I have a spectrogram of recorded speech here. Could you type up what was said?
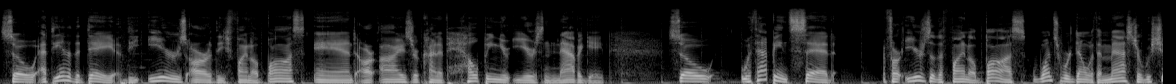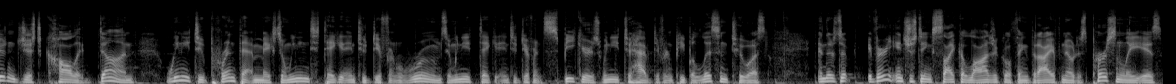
So at the end of the day, the ears are the final boss and our eyes are kind of helping your ears navigate. So with that being said, if our ears of the final boss, once we're done with a master, we shouldn't just call it done. We need to print that mix and we need to take it into different rooms and we need to take it into different speakers. We need to have different people listen to us. And there's a, a very interesting psychological thing that I've noticed personally is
